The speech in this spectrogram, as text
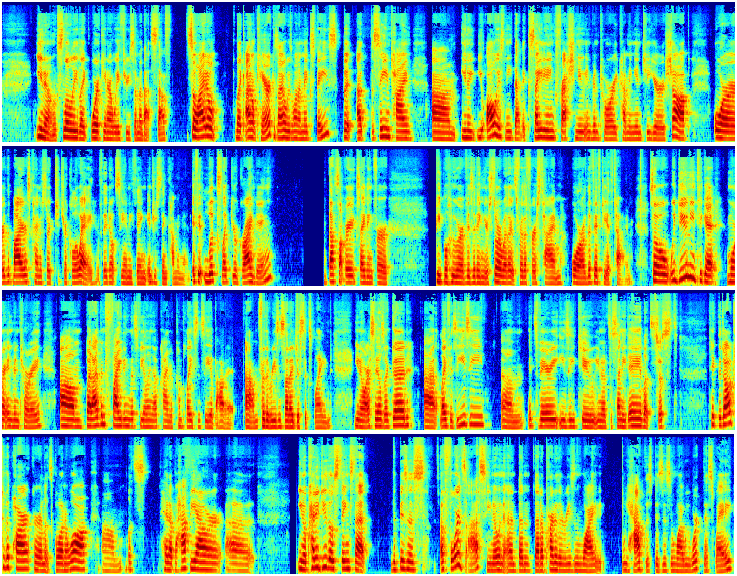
you know, slowly like working our way through some of that stuff. So I don't like, I don't care because I always want to make space, but at the same time, um, you know, you always need that exciting, fresh new inventory coming into your shop or the buyers kind of start to trickle away if they don't see anything interesting coming in. If it looks like you're grinding, that's not very exciting for people who are visiting your store, whether it's for the first time or the 50th time. So we do need to get more inventory. Um, but I've been fighting this feeling of kind of complacency about it um, for the reasons that I just explained. You know, our sales are good, uh, life is easy. Um, it's very easy to, you know, it's a sunny day. Let's just take the dog to the park or let's go on a walk. Um, let's hit up a happy hour. Uh, you know, kind of do those things that the business affords us, you know, and, and then that are part of the reason why we have this business and why we work this way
